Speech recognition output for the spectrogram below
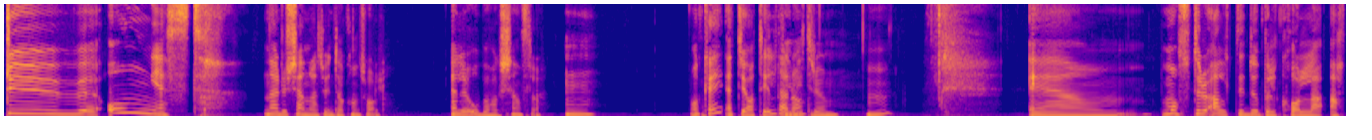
du ångest när du känner att du inte har kontroll? Eller obehagskänslor? Mm. Okej, okay, ett ja till där då. I mitt rum. Mm. Eh, måste du alltid dubbelkolla att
